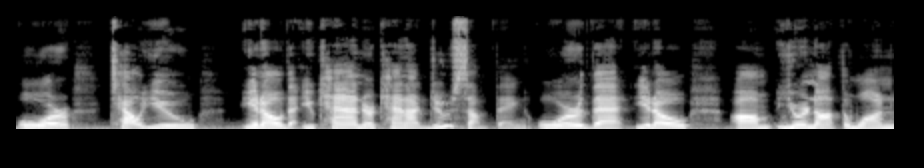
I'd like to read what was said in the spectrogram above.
or tell you you know that you can or cannot do something or that you know um, you're not the one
